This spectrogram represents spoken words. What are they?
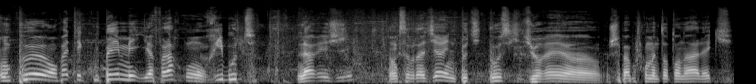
On peut en fait les couper, mais il va falloir qu'on reboot la régie. Donc ça voudrait dire une petite pause qui durait, euh, je sais pas pour combien de temps t'en as, Alec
